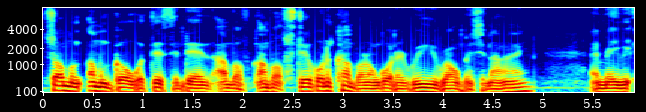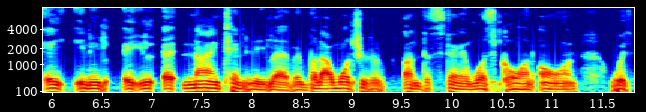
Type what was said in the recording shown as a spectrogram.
so I'm, I'm going to go with this and then I'm, a, I'm a still going to come, but I'm going to read Romans 9 and maybe 8, and 8, eh, 9, 10, and 11. But I want you to understand what's going on with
